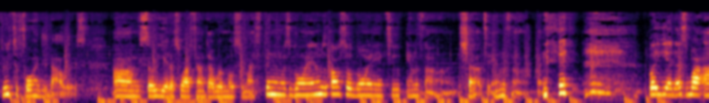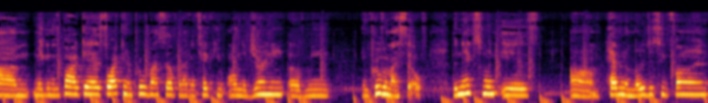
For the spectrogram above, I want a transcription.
three to $400. Um, so yeah, that's why I found out where most of my spending was going. It was also going into Amazon. Shout out to Amazon. But yeah, that's why I'm making this podcast so I can improve myself and I can take you on the journey of me improving myself. The next one is um, have an emergency fund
